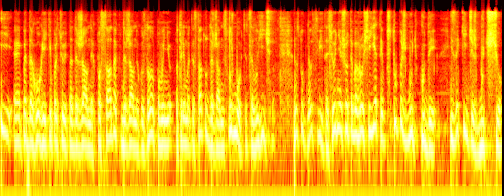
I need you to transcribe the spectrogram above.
і е, педагоги, які працюють на державних посадах, державних установах, повинні отримати статус державних службовців. Це логічно. Наступне освіта. Сьогодні, якщо у тебе гроші є, ти вступиш будь-куди і закінчиш будь-що.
